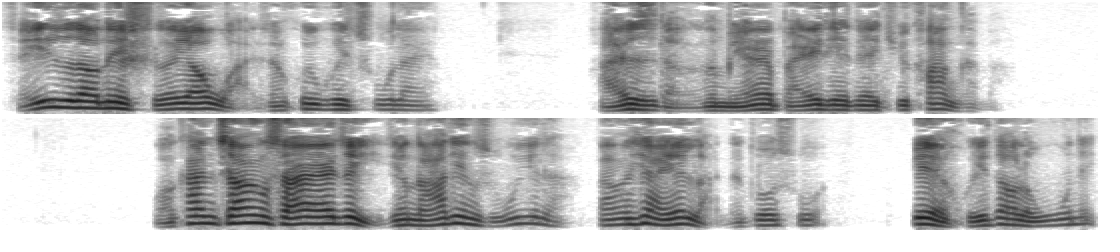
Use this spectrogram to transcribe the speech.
谁知道那蛇妖晚上会不会出来？还是等着明儿白天再去看看吧。”我看张三这已经拿定主意了，当下也懒得多说，便回到了屋内。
